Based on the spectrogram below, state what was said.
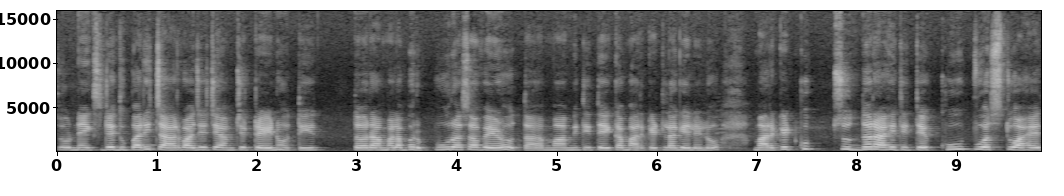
सो नेक्स्ट डे दुपारी चार वाजेची आमची ट्रेन होती. तर आम्हाला भरपूर असा वेळ होता. मग आम्ही तिथे एका मार्केटला गेलेलो. मार्केट खूप सुंदर आहे तिथे. खूप वस्तू आहेत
